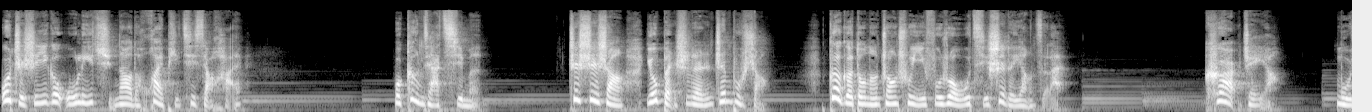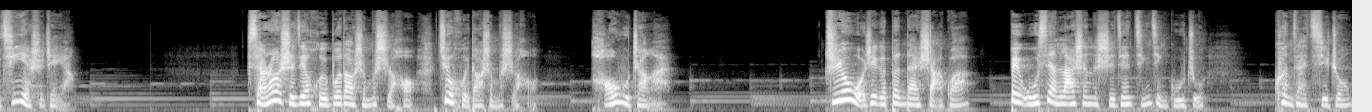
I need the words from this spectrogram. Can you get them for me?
我只是一个无理取闹的坏脾气小孩。我更加气闷，这世上有本事的人真不少，个个都能装出一副若无其事的样子来。科尔这样。母亲也是这样，想让时间回拨到什么时候就回到什么时候，毫无障碍。只有我这个笨蛋傻瓜，被无限拉伸的时间紧紧箍住，困在其中，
